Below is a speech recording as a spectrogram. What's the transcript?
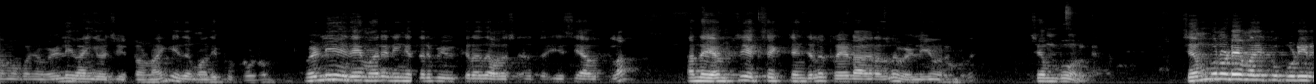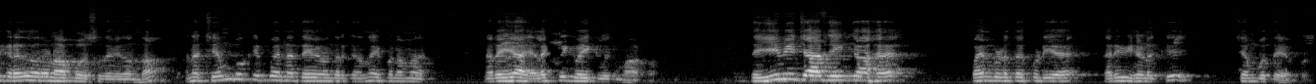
நம்ம கொஞ்சம் வெள்ளி வாங்கி வச்சுக்கிட்டோம்னாக்கி இது மதிப்பு கூடும். வெள்ளியும் இதே மாதிரி நீங்க திருப்பி விற்கிறது அவசியம் ஈஸியா விற்கலாம். அந்த எம்சிஎக்ஸ் எக்ஸ்சேஞ்சில் ட்ரேட் ஆகுறதுல வெள்ளியும் இருக்குது செம்பும் இருக்கு. செம்புனுடைய மதிப்பு கூடியிருக்கிறது ஒரு நாற்பது சதவீதம் தான். ஆனா செம்புக்கு இப்ப என்ன தேவை வந்திருக்குதுன்னா இப்ப நம்ம நிறைய எலக்ட்ரிக் வெஹிக்கிளுக்கு மாறுறோம். இந்த இவி சார்ஜிங்காக பயன்படுத்தக்கூடிய கருவிகளுக்கு செம்பு தேவைப்படும்.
